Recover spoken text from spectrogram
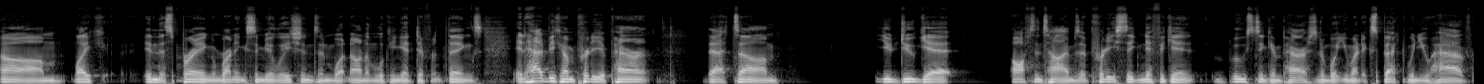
um, like in the spring, running simulations and whatnot, and looking at different things. It had become pretty apparent that um, you do get oftentimes a pretty significant boost in comparison to what you might expect when you have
